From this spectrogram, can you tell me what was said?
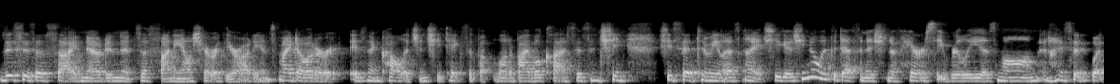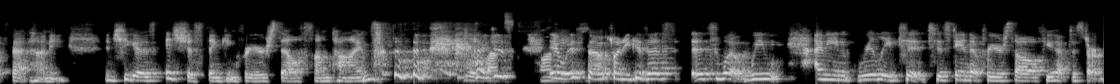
This is a side note, and it's a funny. I'll share with your audience. My daughter is in college, and she takes a lot of Bible classes. And she she said to me last night, she goes, "You know what the definition of heresy really is, Mom?" And I said, "What's that, honey?" And she goes, "It's just thinking for yourself sometimes." I just, it was so funny because that's it's what we. I mean, really, to to stand up for yourself, you have to start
